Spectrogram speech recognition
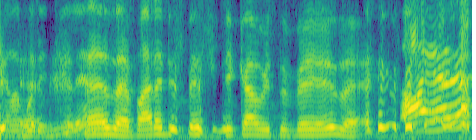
Aquela moreninha, lembra? É, Zé, para de especificar muito bem aí, Zé. Ah, é, né?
